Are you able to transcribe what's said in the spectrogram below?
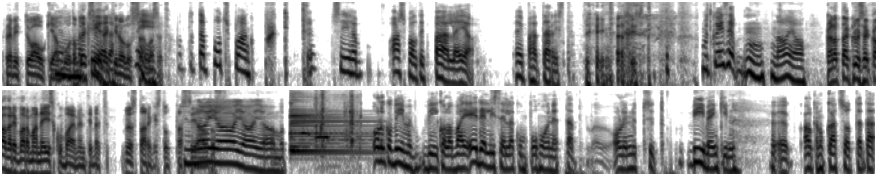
revitty auki ja En muuta, mutta eikö tiedä. siinäkin ollut niin. sellaiset? Mutta tämä putsplank, siihen asfaltit päälle ja eipähän täristä. Ei täristä. Mutta kun ei se, mm, no joo. Kannattaa kyllä se kaveri varmaan ne iskuvaimentimet myös tarkistuttaa siellä No autossa. joo, joo, joo, mutta oliko viime viikolla vai edellisellä, kun puhuin, että ö, olin nyt sitten viimeinkin ö, alkanut katsoa tätä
